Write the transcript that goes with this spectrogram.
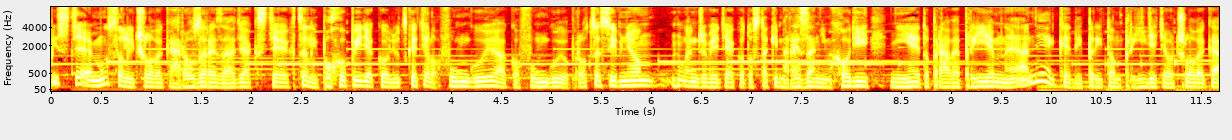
by ste museli človeka rozrezať, ak ste chceli pochopiť, ako ľudské telo funguje, ako fungujú procesy v ňom, lenže viete, ako to s takým rezaním chodí, nie je to práve príjemné a niekedy pritom prídete od človeka.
